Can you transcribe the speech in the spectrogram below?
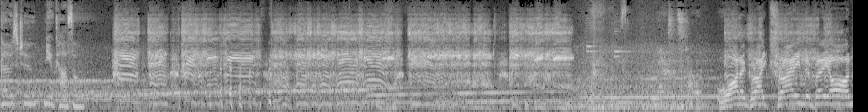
goes to Newcastle. What a great train to be on.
